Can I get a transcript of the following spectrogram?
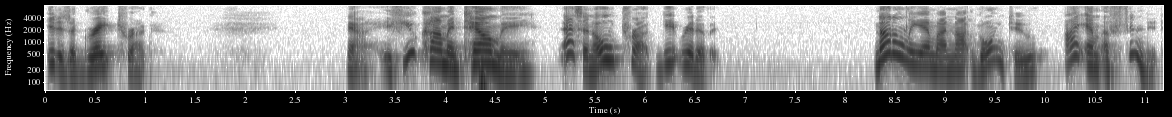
It is a great truck. Now, if you come and tell me that's an old truck, get rid of it. Not only am I not going to, I am offended.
